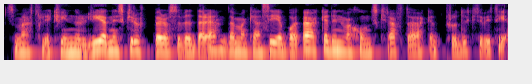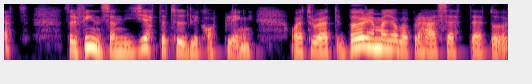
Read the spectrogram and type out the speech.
som har haft fler kvinnor i ledningsgrupper och så vidare. Där man kan se både ökad innovationskraft och ökad produktivitet. Så det finns en jättetydlig koppling. Och jag tror att börjar man jobba på det här sättet och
